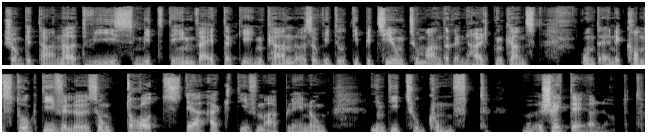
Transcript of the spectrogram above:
schon getan hat, wie es mit dem weitergehen kann, also wie du die Beziehung zum anderen halten kannst und eine konstruktive Lösung trotz der aktiven Ablehnung in die Zukunft äh, Schritte erlaubt.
